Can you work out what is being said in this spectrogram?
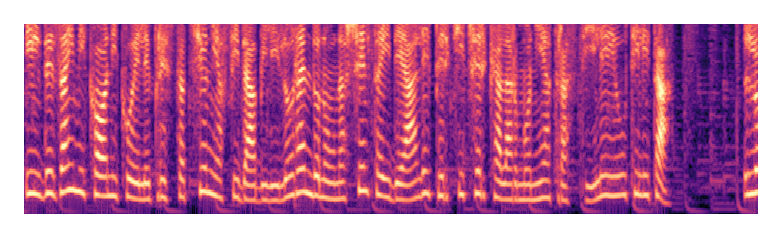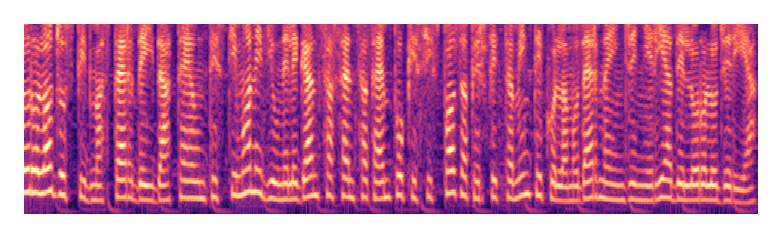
il design iconico e le prestazioni affidabili lo rendono una scelta ideale per chi cerca l'armonia tra stile e utilità. L'orologio Speedmaster dei DAT è un testimone di un'eleganza senza tempo che si sposa perfettamente con la moderna ingegneria dell'orologeria,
